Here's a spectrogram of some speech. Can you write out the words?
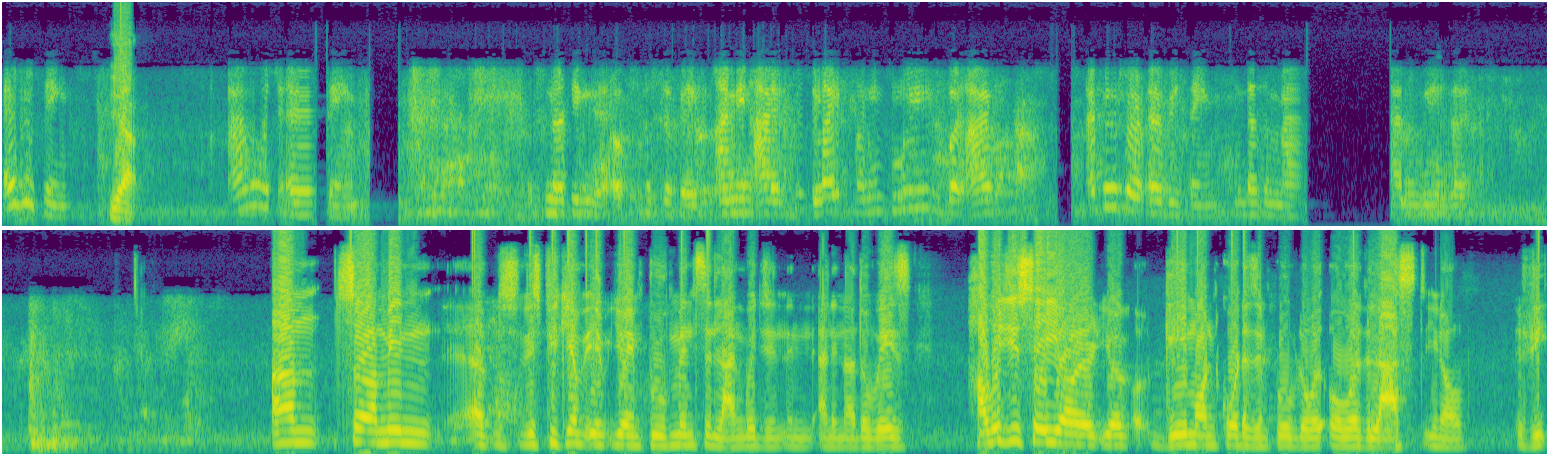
Everything. Yeah. I watch everything. It's nothing specific. I mean, I like funny movies, but I I prefer everything. It doesn't matter is it. Um, so I mean, uh, speaking of your improvements in language and in, and in other ways. How would you say your your game on court has improved over, over the last you know re,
